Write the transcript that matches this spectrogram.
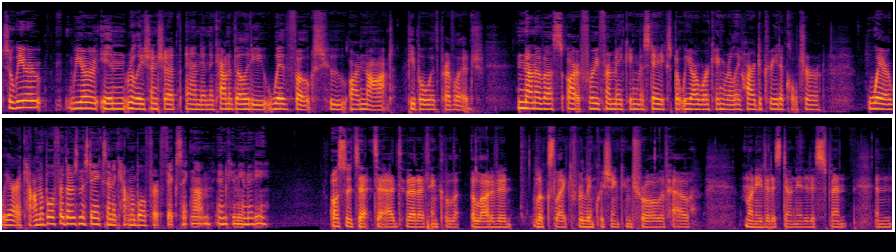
So we are we are in relationship and in accountability with folks who are not people with privilege. None of us are free from making mistakes, but we are working really hard to create a culture where we are accountable for those mistakes and accountable for fixing them in community. Also, to, to add to that, I think a, lot of it looks like relinquishing control of how money that is donated is spent and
